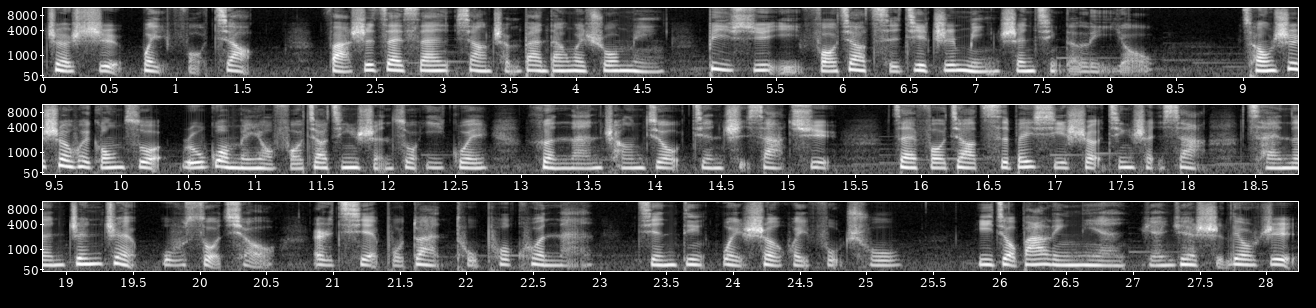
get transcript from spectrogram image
这是为佛教。法师再三向承办单位说明，必须以佛教慈济之名申请的理由。从事社会工作，如果没有佛教精神做依归，很难长久坚持下去。在佛教慈悲喜舍精神下，才能真正无所求，而且不断突破困难。坚定为社会付出。一九八零年元月十六日，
